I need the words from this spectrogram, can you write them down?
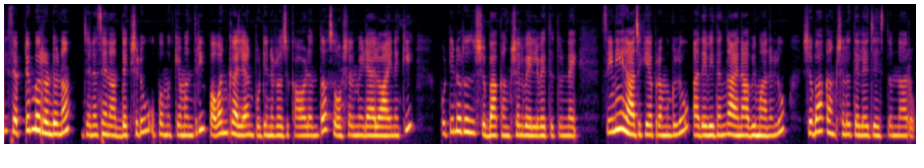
ఈ సెప్టెంబర్ రెండున జనసేన అధ్యక్షుడు ఉప ముఖ్యమంత్రి పవన్ కళ్యాణ్ పుట్టినరోజు కావడంతో సోషల్ మీడియాలో ఆయనకి పుట్టినరోజు శుభాకాంక్షలు వెల్లువెత్తుతున్నాయి. సినీ రాజకీయ ప్రముఖులు అదేవిధంగా ఆయన అభిమానులు శుభాకాంక్షలు తెలియజేస్తున్నారు.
